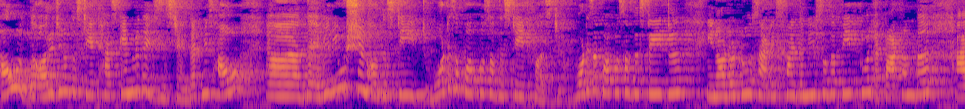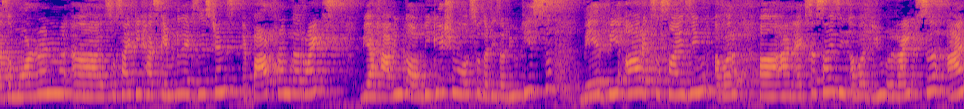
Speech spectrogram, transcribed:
how the origin of the state has came into the existence. That means how uh, the evolution of the state, what is the purpose of the state first? What is the purpose of the state? In order to satisfy the needs of the people, apart from the, as the modern uh, society has came into the existence, apart from the rights, we are having the obligation also that is the duties where we are exercising our uh, and exercising our rights and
